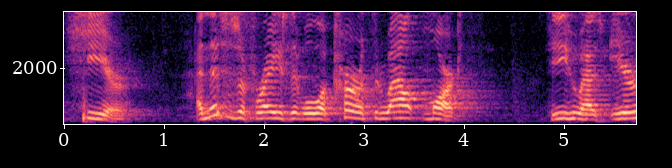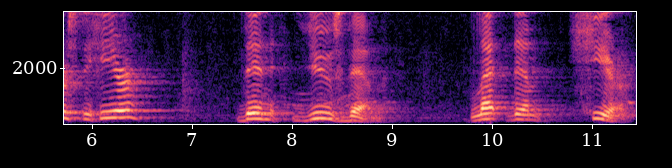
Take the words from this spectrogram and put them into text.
hear. And this is a phrase that will occur throughout Mark. He who has ears to hear, then use them. Let them hear.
